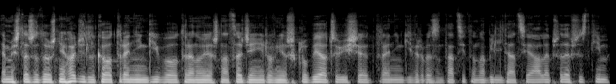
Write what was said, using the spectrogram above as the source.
Ja myślę, że to już nie chodzi tylko o treningi, bo trenujesz na co dzień również w klubie. Oczywiście treningi w reprezentacji to nobilitacja, ale przede wszystkim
